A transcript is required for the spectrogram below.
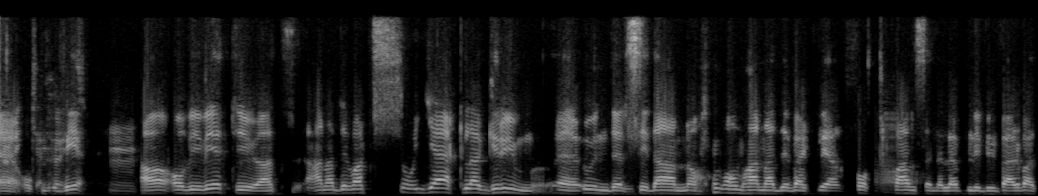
Eh, och, vi vet, mm. ja, och vi vet ju att han hade varit så jäkla grym eh, under Zidane om, om han hade verkligen fått chansen eller blivit värvad.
